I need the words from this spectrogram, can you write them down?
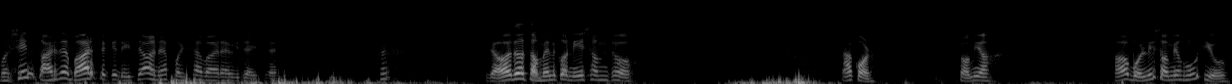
મશીન કાર્ડને બહાર ફેંકી દે છે અને પૈસા બહાર આવી જાય છે? જવા દો તમે લોકો નહીં સમજો. આ કોણ? સૌમ્ય. હા બોલની સૌમ્ય શું થયું?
